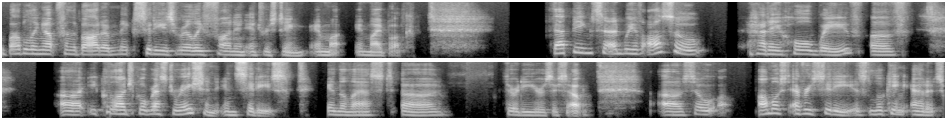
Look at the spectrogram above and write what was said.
bubbling up from the bottom makes cities really fun and interesting in my, in my book. That being said, we have also had a whole wave of uh, ecological restoration in cities in the last uh, 30 years or so. Uh, so almost every city is looking at its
